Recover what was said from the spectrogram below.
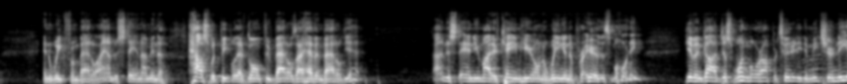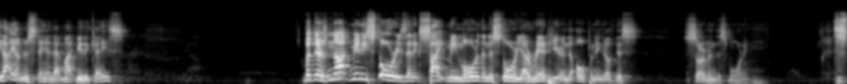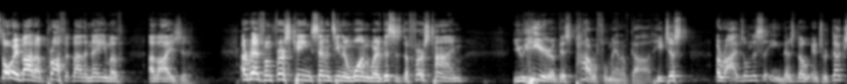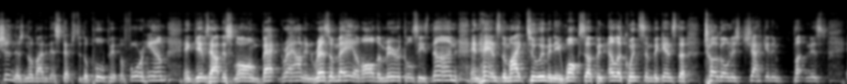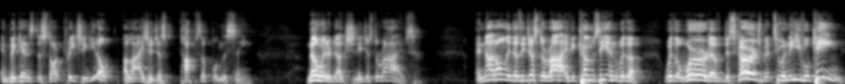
and weak from battle. I understand I'm in a house with people that have gone through battles I haven't battled yet. I understand you might have came here on a wing and a prayer this morning, giving God just one more opportunity to meet your need. I understand that might be the case. But there's not many stories that excite me more than the story I read here in the opening of this sermon this morning. It's a story about a prophet by the name of Elijah. I read from 1 Kings 17 and 1 where this is the first time you hear of this powerful man of God. He just arrives on the scene. There's no introduction, there's nobody that steps to the pulpit before him and gives out this long background and resume of all the miracles he's done and hands the mic to him and he walks up in eloquence and begins to tug on his jacket and button his and begins to start preaching. You know, Elijah just pops up on the scene. No introduction, he just arrives. And not only does he just arrive, he comes in with a with a word of discouragement to an evil king.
